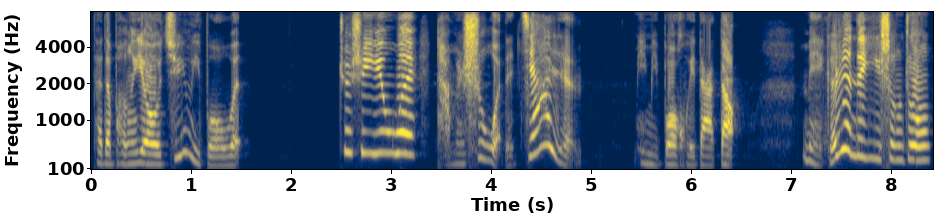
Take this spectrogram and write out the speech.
他的朋友居米波问。这是因为他们是我的家人，咪咪波回答道。每个人的一生中，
